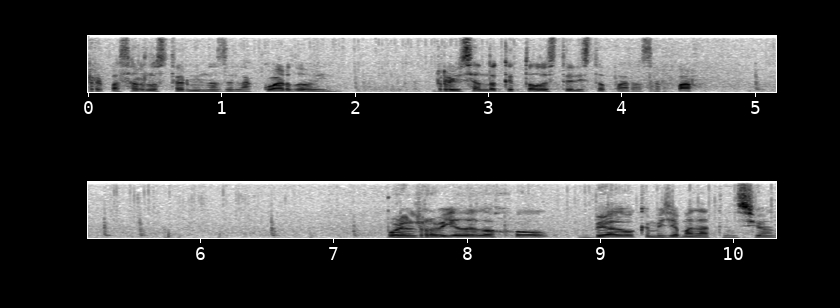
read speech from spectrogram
repasar los términos del acuerdo y revisando que todo esté listo para zarpar. Por el rabillo del ojo veo algo que me llama la atención.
